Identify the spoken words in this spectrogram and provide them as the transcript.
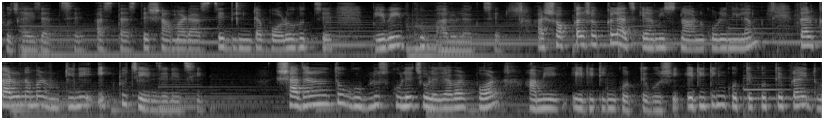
বোঝাই যাচ্ছে। আস্তে আস্তে সামার আসছে, দিনটা বড় হচ্ছে, ভেবেই খুব ভালো লাগছে। আর সকাল সকাল আজকে আমি স্নান করে নিলাম, তার কারণ আমার রুটিনে একটু চেঞ্জ এনেছি। সাধারণত গুবলু স্কুলে চলে যাওয়ার পর আমি এডিটিং করতে বসি। এডিটিং করতে করতে প্রায় দু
